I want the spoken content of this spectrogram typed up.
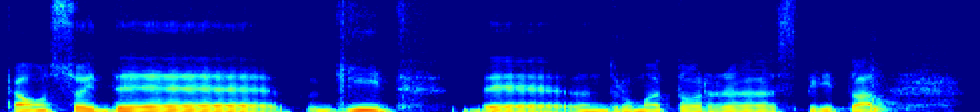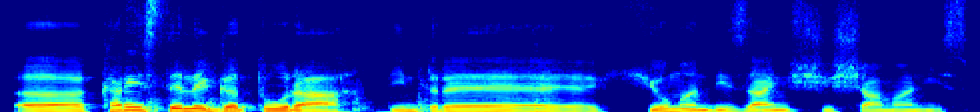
ca un soi de ghid, de îndrumător uh, spiritual. Uh, care este legătura dintre human design și șamanism?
